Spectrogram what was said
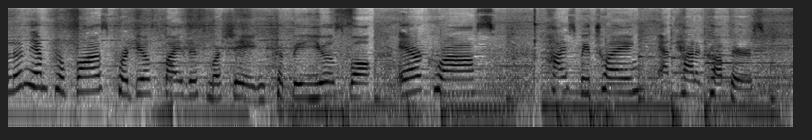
aluminum profiles produced by this machine could be used for aircrafts, high-speed train, and helicopters.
